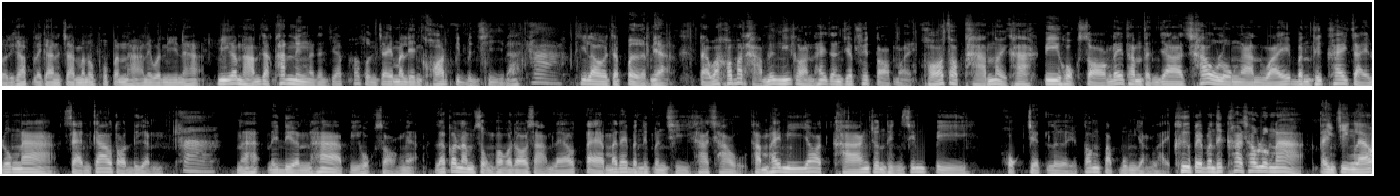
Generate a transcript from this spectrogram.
วัสดีครับ รายการอาจารย์มนพพบปัญหาในวันนี้นะฮะ มีคำถามจากท่านหนึ่งอาจารย์เจี๊ยบเขาสนใจมาเรียนคอร์สปิดบัญชีนะค่ะที่ที่เราจะเปิดเนี่ย แต่ว่าเขามาถามเรื่องนี้ก่อนให้อาจารย์เจี๊ยบช่วยตอบหน่อย ขอสอบถามหน่อยค่ะ ปี 62 ได้ทำสัญญาเช่าโรงงานไว้บันทึกค่าใช้จ่ายล่วงหน้าแสนเก้าต่อเดือนค่ะนะฮะในเดือน 5 ปี 62 เนี่ย แล้วก็นำส่งพกด3แล้ว แต่ไม่ได้บันทึกบัญชีค่าเช่าทำให้มียอดค้างจนถึงสิ้นปี 67 เลย ต้องปรับปรุงอย่างไร คือไปบันทึกค่าเช่าล่วงหน้า แต่จริงๆแล้ว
